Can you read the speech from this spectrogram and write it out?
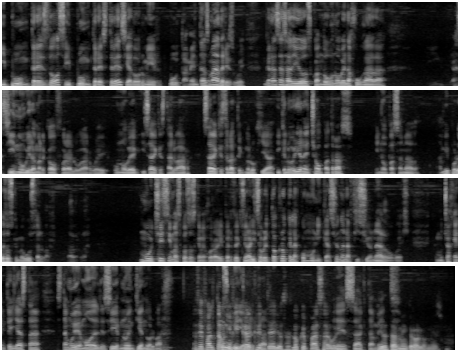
Y pum, 3-2 y pum, 3-3 y a dormir. Puta, mentas madres, güey. Gracias a Dios, cuando uno ve la jugada, así no hubiera marcado fuera de lugar, güey. Uno ve y sabe que está el bar, sabe que está la tecnología y que lo hubieran echado para atrás y no pasa nada. A mí por eso es que me gusta el bar, la verdad. Muchísimas cosas que mejorar y perfeccionar y sobre todo creo que la comunicación al aficionado, güey. Mucha gente ya está, está muy de moda el decir no entiendo el bar. Hace falta unificar criterios, es lo que pasa, güey. Exactamente. Yo también creo lo mismo.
